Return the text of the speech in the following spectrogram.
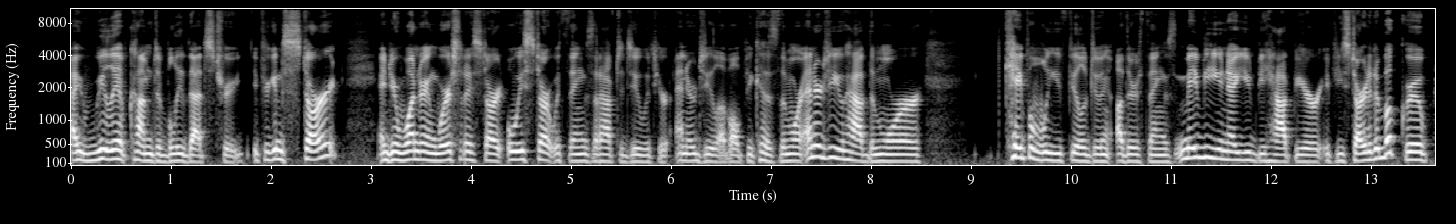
I really have come to believe that's true. If you're going to start and you're wondering where should I start, always start with things that have to do with your energy level because the more energy you have, the more capable you feel of doing other things. Maybe you know you'd be happier if you started a book group,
